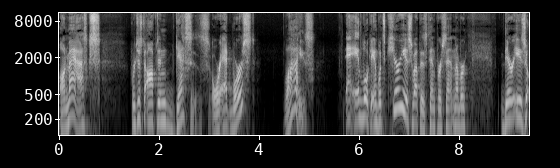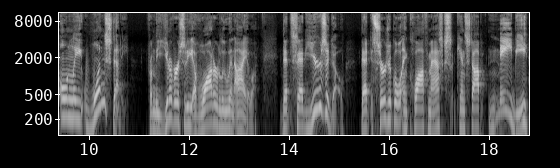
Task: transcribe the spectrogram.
on masks were just often guesses, or at worst, lies. And look, and what's curious about this 10% number, there is only one study from the University of Waterloo in Iowa that said years ago that surgical and cloth masks can stop maybe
